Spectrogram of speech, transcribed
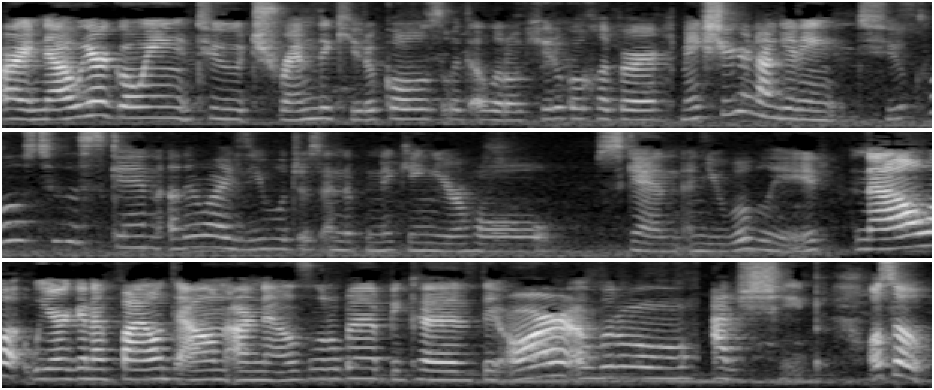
All right, now we are going to trim the cuticles with a little cuticle clipper. Make sure you're not getting too close to the skin, otherwise you will just end up nicking your whole skin and you will bleed. Now we are gonna file down our nails a little bit because they are a little out of shape. Also,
